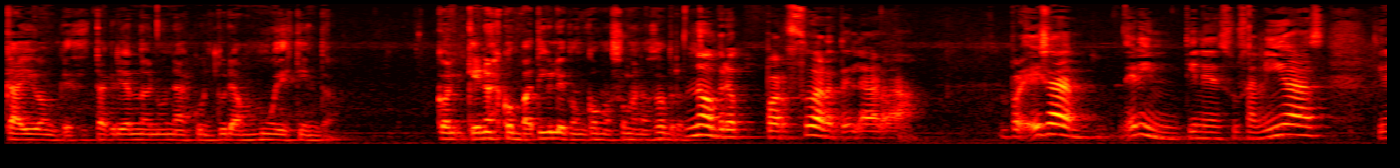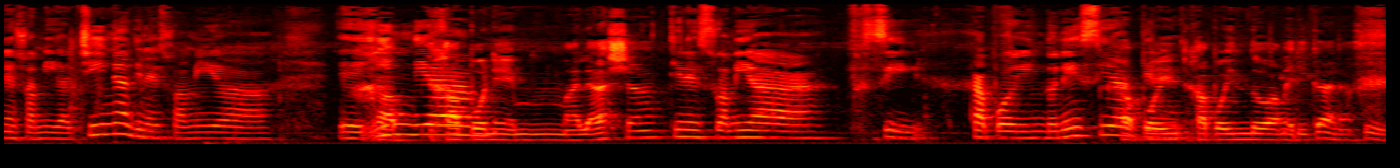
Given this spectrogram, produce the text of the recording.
caigo en que se está criando en una cultura muy distinta. Con- que no es compatible con cómo somos nosotros. No, pero por suerte, la verdad. Por- ella, Erin, tiene sus amigas, tiene su amiga china, tiene su amiga eh, Ja- india, Japonés, malaya, tiene su amiga, sí, japo-indonesia. japo, tiene- japo-indo-americana, sí,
